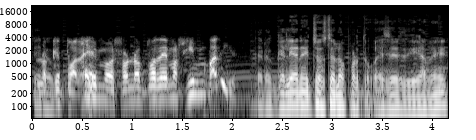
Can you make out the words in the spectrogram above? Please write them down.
Pero- lo que podemos o no podemos invadir. ¿Pero qué le han hecho a usted los portugueses, dígame?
